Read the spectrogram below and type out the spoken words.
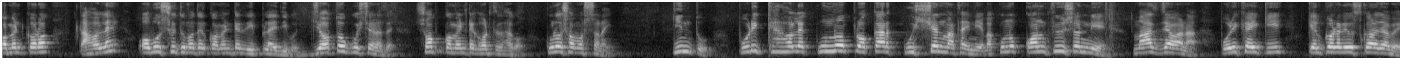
কমেন্ট করো, তাহলে অবশ্যই তোমাদের কমেন্টের রিপ্লাই দিব। যত কোয়েশ্চেন আছে, সব কমেন্টে করতে থাকো, কোনো সমস্যা নাই। কিন্তু পরীক্ষার হলে কোনো প্রকার কোয়েশ্চেন মাথায় নিয়ে বা কোনো কনফিউশন নিয়ে মাস যাওয়া না। পরীক্ষায় কি ক্যালকুলেটার ইউজ করা যাবে?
